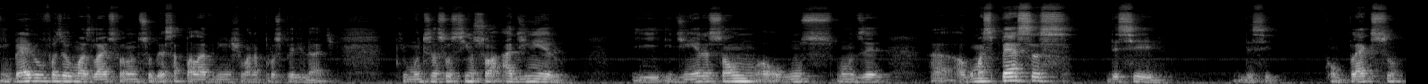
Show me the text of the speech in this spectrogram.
Em breve eu vou fazer algumas lives falando sobre essa palavrinha chamada prosperidade, que muitos associam só a dinheiro. E, e dinheiro é só um, alguns, vamos dizer, uh, algumas peças desse, desse complexo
